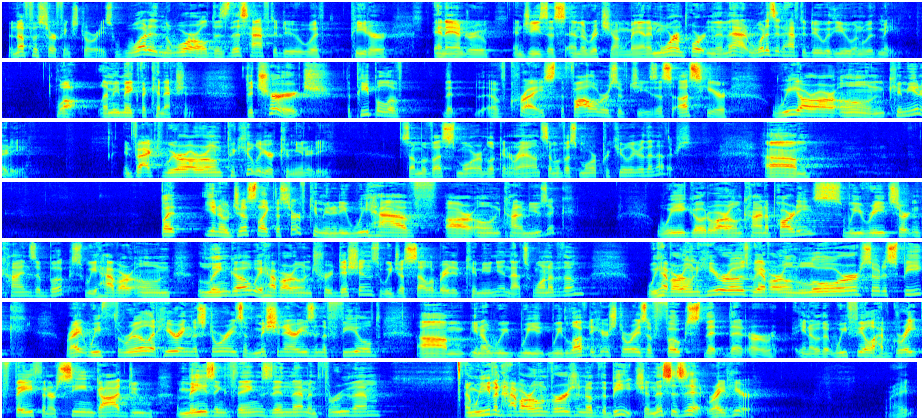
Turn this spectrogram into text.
enough of surfing stories. What in the world does this have to do with Peter and Andrew and Jesus and the rich young man. And more important than that, what does it have to do with you and with me? Well, let me make the connection. The church, the people of, that, of Christ, the followers of Jesus, us here, we are our own community. In fact, we're our own peculiar community. Some of us more, I'm looking around, some of us more peculiar than others. Um, but, you know, just like the surf community, we have our own kind of music. We go to our own kind of parties. We read certain kinds of books. We have our own lingo. We have our own traditions. We just celebrated communion. That's one of them. We have our own heroes. We have our own lore, so to speak. Right? We thrill at hearing the stories of missionaries in the field. Um, you know, we, we, we love to hear stories of folks that, that are, you know, that we feel have great faith and are seeing God do amazing things in them and through them. And we even have our own version of the beach, and this is it right here right?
